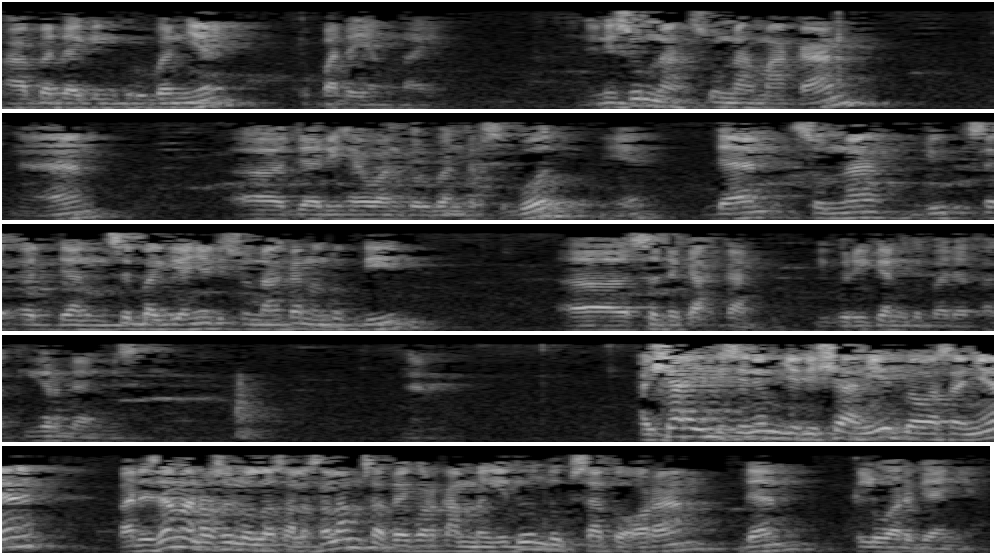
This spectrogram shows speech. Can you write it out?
apa daging kurbannya kepada yang lain. Ini sunnah sunnah makan nah, e, dari hewan kurban tersebut ya, dan sunnah dan sebagiannya disunahkan untuk disedekahkan e, diberikan kepada fakir dan miskin. Nah, syahid di sini menjadi syahid bahwasanya pada zaman Rasulullah SAW satu ekor kambing itu untuk satu orang dan keluarganya.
